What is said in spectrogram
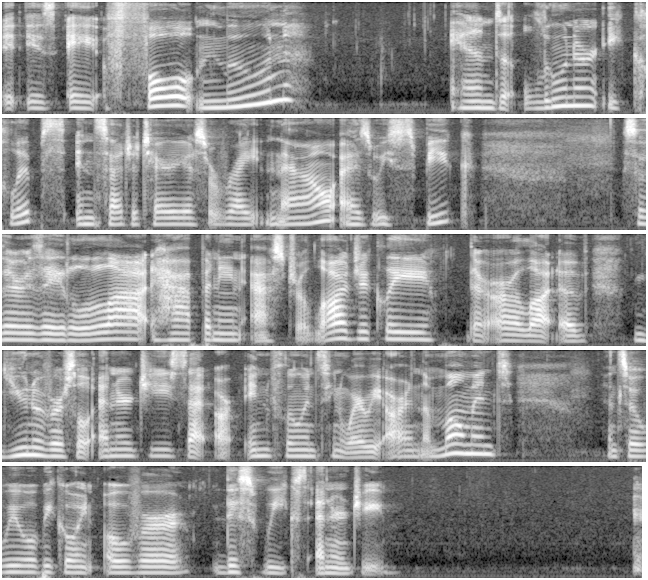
It is a full moon and lunar eclipse in Sagittarius right now as we speak. So there is a lot happening astrologically. There are a lot of universal energies that are influencing where we are in the moment. And so we will be going over this week's energy.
